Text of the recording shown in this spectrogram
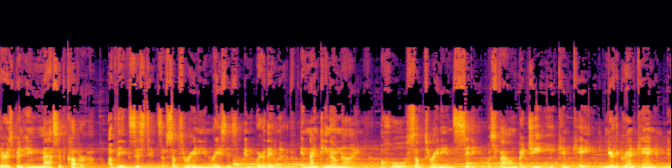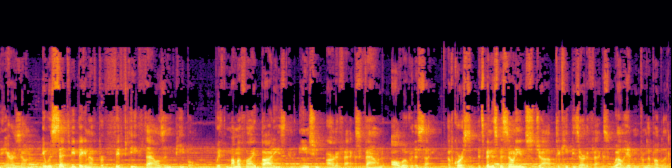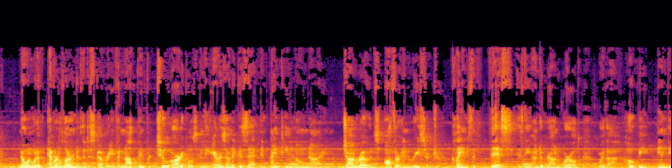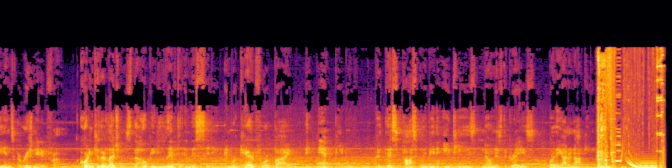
There has been a massive cover-up of the existence of subterranean races and where they live. In 1909, a whole subterranean city was found by G.E. Kincaid near the Grand Canyon in Arizona. It was said to be big enough for 50,000 people with mummified bodies and ancient artifacts found all over the site. Of course, it's been the Smithsonian's job to keep these artifacts well hidden from the public. No one would have ever learned of the discovery if it had not been for two articles in the Arizona Gazette in 1909. John Rhodes, author and researcher, claims that this is the underground world where the Hopi Indians originated from. According to their legends, the Hopi lived in this city and were cared for by the Ant People. Could this possibly be the ETs known as the Greys or the Anunnaki?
